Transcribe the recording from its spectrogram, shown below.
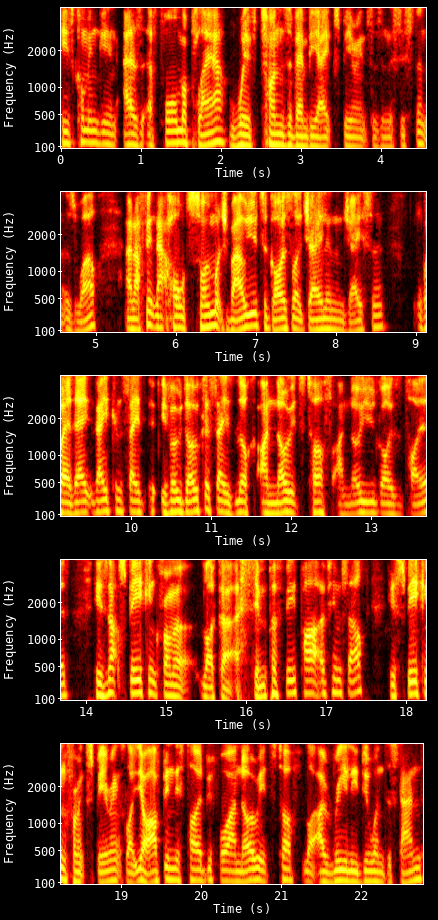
He's coming in as a former player with tons of NBA experience as an assistant as well. And I think that holds so much value to guys like Jaylen and Jayson, where they, they can say, if Udoka says, look, I know it's tough. I know you guys are tired. He's not speaking from a, like a, a sympathy part of himself. He's speaking from experience. Like, yo, I've been this tired before. I know it's tough. Like, I really do understand,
